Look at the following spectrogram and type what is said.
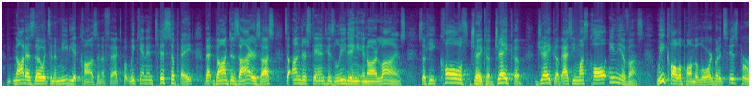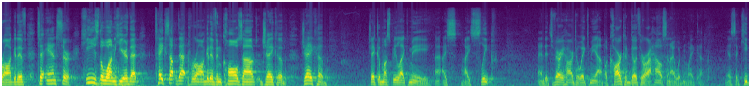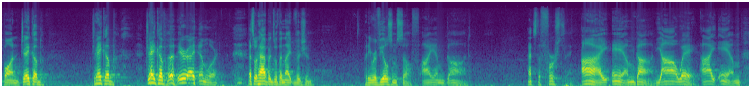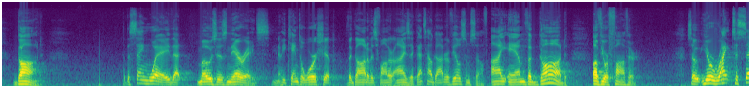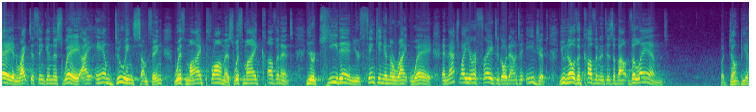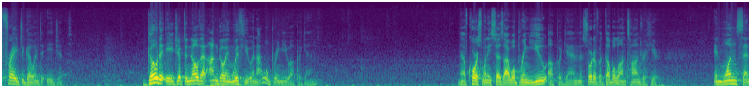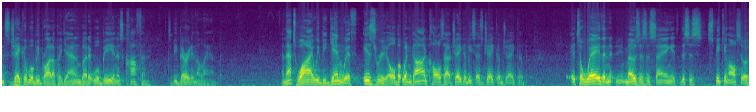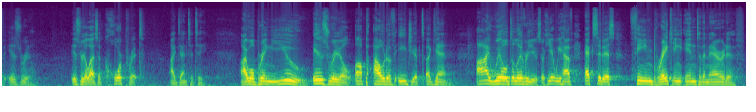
not as though it's an immediate cause and effect, but we can anticipate that God desires us to understand His leading in our lives. So He calls Jacob, Jacob, Jacob, as He must call any of us. We call upon the Lord, but it's His prerogative to answer. He's the one here that takes up that prerogative and calls out Jacob, Jacob. Jacob must be like me. I, I, I sleep, and it's very hard to wake me up. A car could go through our house, and I wouldn't wake up. He said, Keep on, Jacob, Jacob, Jacob, here I am, Lord. That's what happens with a night vision. But he reveals himself I am God. That's the first thing. I am God. Yahweh. I am God. But the same way that Moses narrates, you know, he came to worship the God of his father Isaac. That's how God reveals himself. I am the God of your father. So you're right to say and right to think in this way. I am doing something with my promise, with my covenant. You're keyed in, you're thinking in the right way. And that's why you're afraid to go down to Egypt. You know the covenant is about the land. But don't be afraid to go into Egypt. Go to Egypt and know that I'm going with you and I will bring you up again. Now, of course, when he says, I will bring you up again, there's sort of a double entendre here in one sense, Jacob will be brought up again, but it will be in his coffin to be buried in the land. And that's why we begin with Israel, but when God calls out Jacob, he says, Jacob, Jacob. It's a way that Moses is saying it, this is speaking also of Israel. Israel as a corporate identity. I will bring you, Israel, up out of Egypt again. I will deliver you. So here we have Exodus theme breaking into the narrative.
